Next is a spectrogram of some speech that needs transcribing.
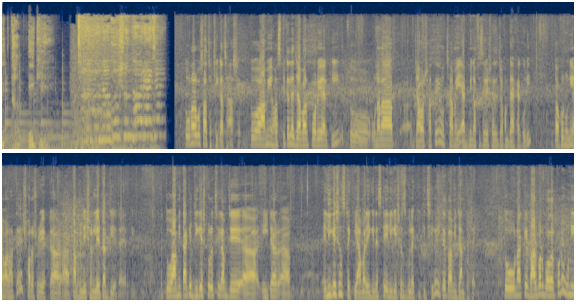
এক ধাপ এগিয়ে। তো ওনারা বলছে আচ্ছা ঠিক আছে আসেন। তো আমি হসপিটালে যাওয়ার পরে আর কি তো ওনারা যাওয়ার সাথে হচ্ছে আমি অ্যাডমিন অফিসারের সাথে যখন দেখা করি তখন উনি আমার হাতে সরাসরি একটা টার্মিনেশন লেটার দিয়ে দেয় আর কি। তো আমি তাকে জিজ্ঞেস করেছিলাম যে এইটার এলিগেশনসটা কি? আমার এগেনস্টে এলিগেশনসগুলো কী কী ছিল? এটা তো আমি জানতে চাই। তো ওনাকে বারবার বলার পরে উনি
